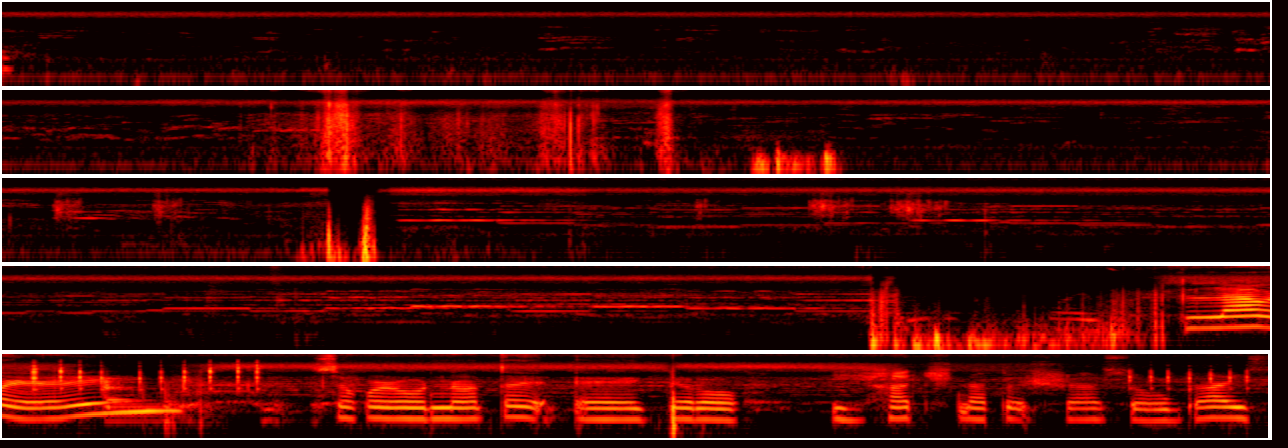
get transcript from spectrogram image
Flower. So, karoon na to egg, pero i-hatch na to siya. So, guys,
